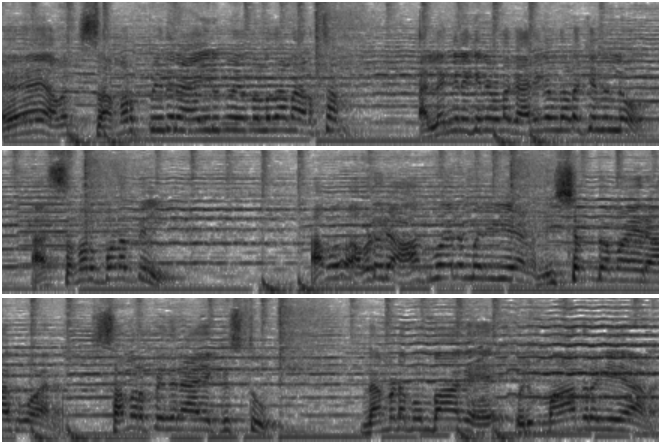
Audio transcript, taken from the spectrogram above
ഏ അവൻ സമർപ്പിതനായിരുന്നു എന്നുള്ളതാണ് അർത്ഥം. അല്ലെങ്കിൽ ഇങ്ങനെയുള്ള കാര്യങ്ങൾ നടക്കില്ലല്ലോ. ആ സമർപ്പണത്തിൽ അപ്പോൾ അവിടെ ഒരു ആഹ്വാനം വരികയാണ്. നിശബ്ദമായ ഒരു ആഹ്വാനം. സമർപ്പിതനായ ക്രിസ്തു നമ്മുടെ മുമ്പാകെ ഒരു മാതൃകയാണ്.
